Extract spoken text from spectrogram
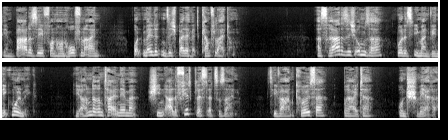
dem Badesee von Hornhofen ein und meldeten sich bei der Wettkampfleitung. Als Rade sich umsah, wurde es ihm ein wenig mulmig. Die anderen Teilnehmer schienen alle Viertklässler zu sein. Sie waren größer, breiter und schwerer.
